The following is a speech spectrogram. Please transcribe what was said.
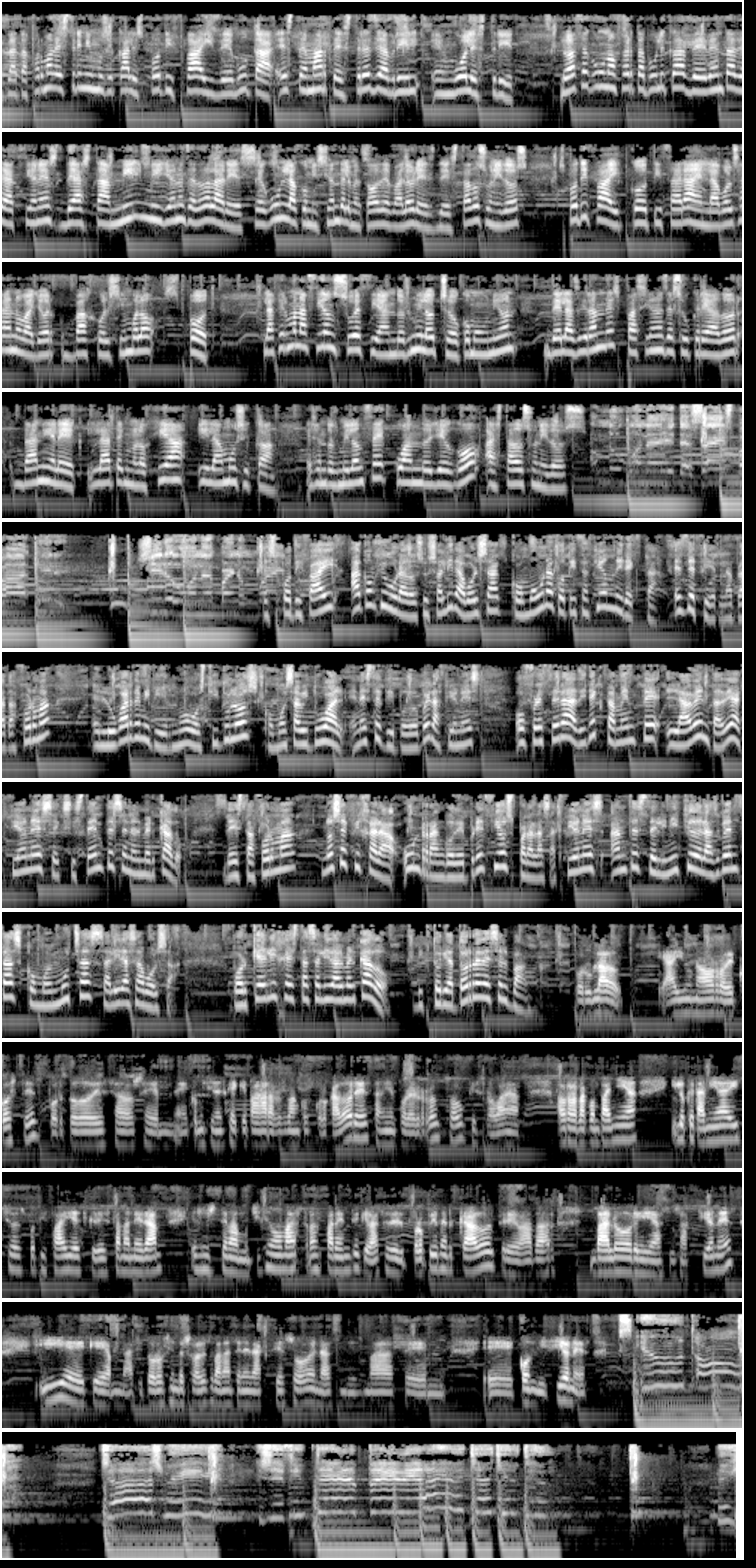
La plataforma de streaming musical Spotify debuta este martes 3 de abril en Wall Street. Lo hace con una oferta pública de venta de acciones de hasta mil millones de dólares. Según la Comisión del Mercado de Valores de Estados Unidos, Spotify cotizará en la Bolsa de Nueva York bajo el símbolo SPOT. La firma nació en Suecia en 2008 como unión de las grandes pasiones de su creador Daniel Ek, la tecnología y la música. Es en 2011 cuando llegó a Estados Unidos. Spotify ha configurado su salida a bolsa como una cotización directa, es decir, la plataforma, en lugar de emitir nuevos títulos, como es habitual en este tipo de operaciones, ofrecerá directamente la venta de acciones existentes en el mercado. De esta forma, no se fijará un rango de precios para las acciones antes del inicio de las ventas como en muchas salidas a bolsa. ¿Por qué elige esta salida al mercado? Victoria Torre de Selbank. Por un lado, hay un ahorro de costes por todas esas em, eh, comisiones que hay que pagar a los bancos colocadores, también por el roadshow, que se lo va a ahorrar la compañía. Y lo que también ha dicho Spotify es que de esta manera es un sistema muchísimo más transparente que va a ser el propio mercado el que le va a dar valor eh, a sus acciones y eh, que em, así todos los inversores van a tener acceso en las mismas em, condiciones.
